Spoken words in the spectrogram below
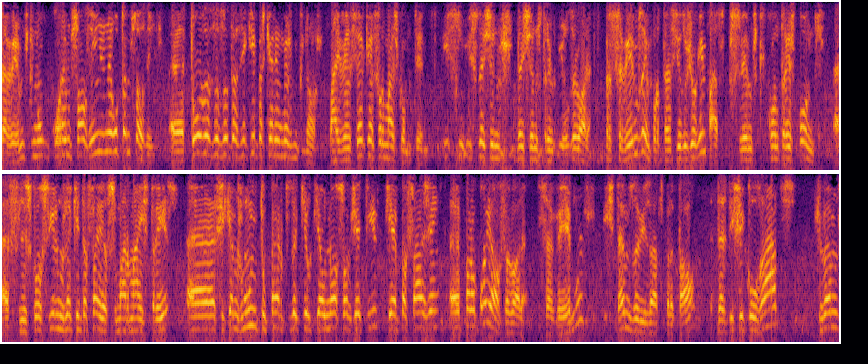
sabemos que não corremos sozinhos nem lutamos sozinhos. Uh, todas as outras equipas querem o mesmo que nós. Vai vencer quem for mais competente. Isso, isso deixa-nos deixa tranquilos. Agora, percebemos a importância do jogo em passe. Percebemos que com três pontos, uh, se lhes conseguirmos na quinta-feira somar mais três, uh, ficamos muito perto daquilo que é o nosso nosso objetivo, que é a passagem uh, para o playoff. Agora, sabemos, e estamos avisados para tal, das dificuldades que vamos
